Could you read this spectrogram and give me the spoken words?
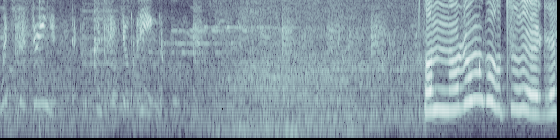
What's the string? Bana Omega Kutu verdi.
